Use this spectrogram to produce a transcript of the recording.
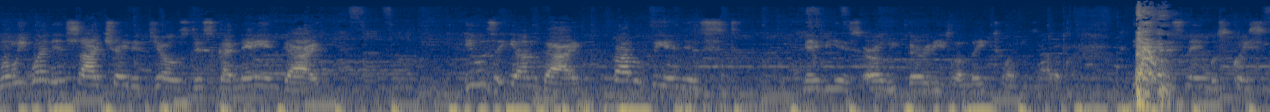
when we went inside Trader Joe's, this Ghanaian guy, he was a young guy, probably in his maybe his early 30s or late 20s. I don't know. He said his name was Kwesi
